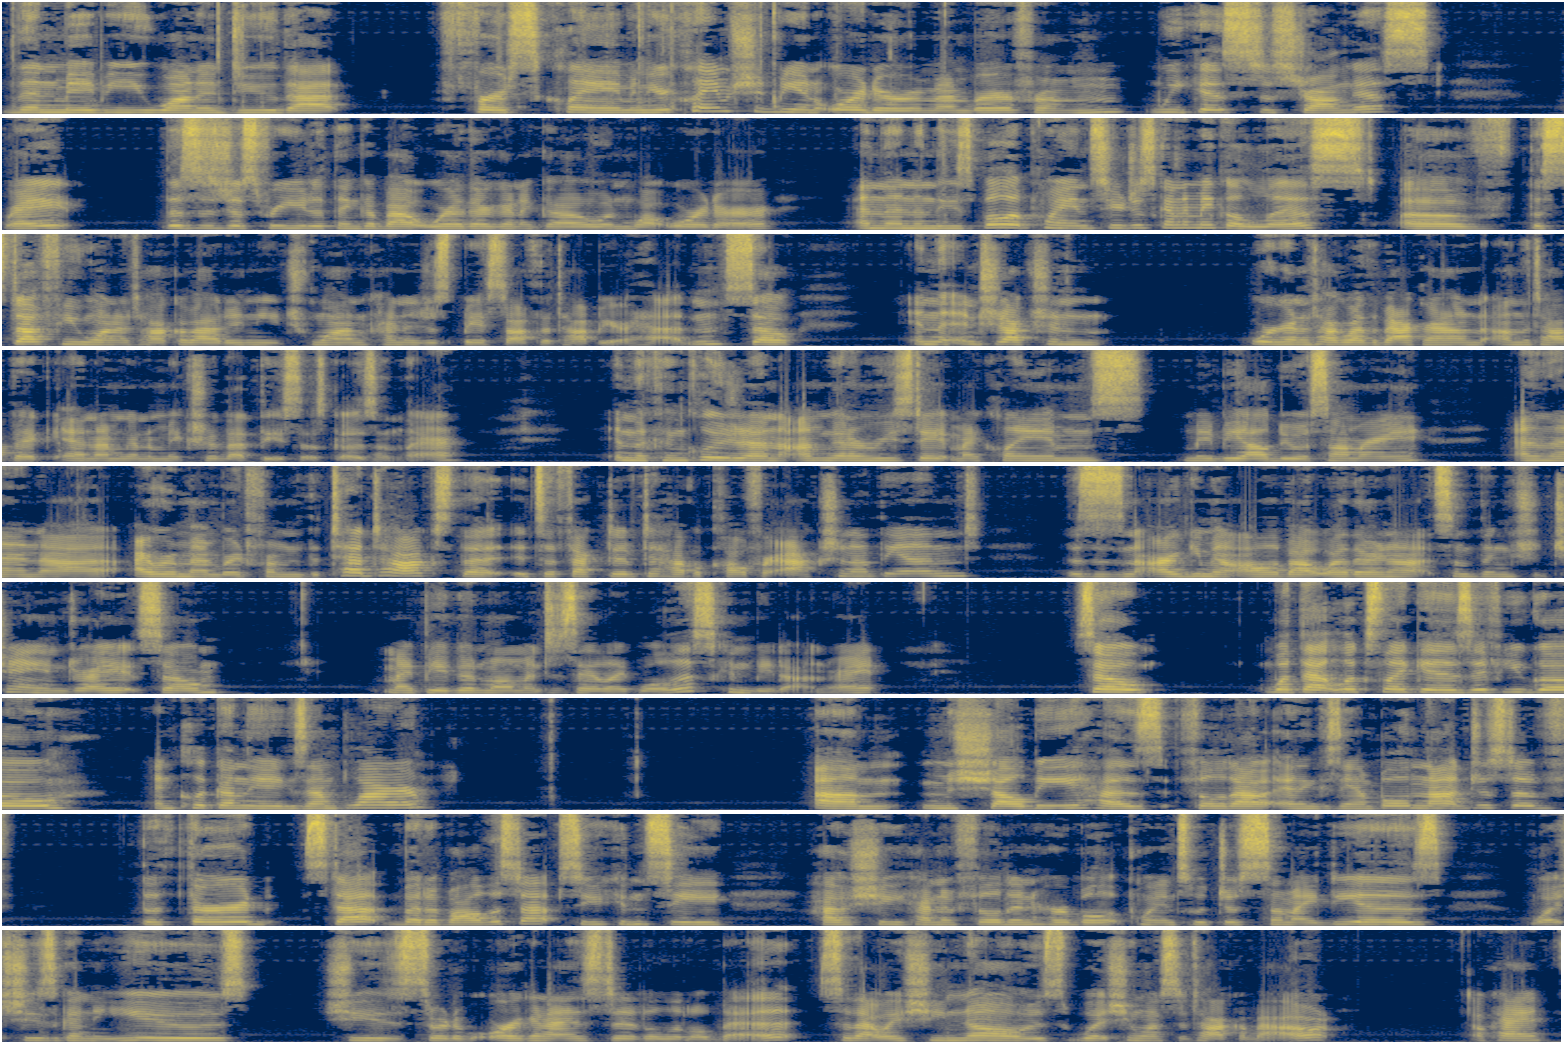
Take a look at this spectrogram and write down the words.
then maybe you want to do that first claim, and your claims should be in order, remember, from weakest to strongest, right? This is just for you to think about where they're going to go and what order. And then in these bullet points, you're just going to make a list of the stuff you want to talk about in each one, kind of just based off the top of your head. So in the introduction, we're going to talk about the background on the topic, and I'm going to make sure that thesis goes in there in the conclusion, I'm going to restate my claims. Maybe I'll do a summary. And then uh, I remembered from the TED Talks that it's effective to have a call for action at the end. This is an argument all about whether or not something should change, right? So might be a good moment to say like, well, this can be done, right? So what that looks like is if you go and click on the exemplar, um. Shelby has filled out an example, not just of the third step, but of all the steps. So you can see how she kind of filled in her bullet points with just some ideas, what she's going to use. She's sort of organized it a little bit so that way she knows what she wants to talk about. Okay?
